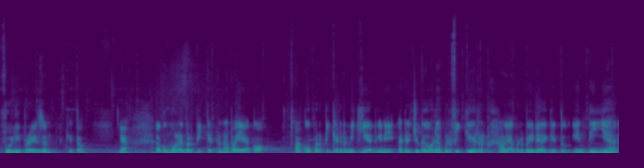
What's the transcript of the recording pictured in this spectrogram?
fully present gitu. Ya, aku mulai berpikir kenapa ya kok aku berpikir demikian gini. Ada juga orang yang berpikir hal yang berbeda gitu. Intinya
